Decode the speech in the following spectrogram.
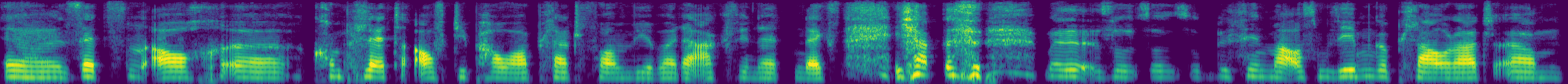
äh, setzen auch äh, komplett auf die Power-Plattform wie bei der Aquinet Next. Ich habe das so, so, so ein bisschen mal aus dem Leben geplaudert. Ähm,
